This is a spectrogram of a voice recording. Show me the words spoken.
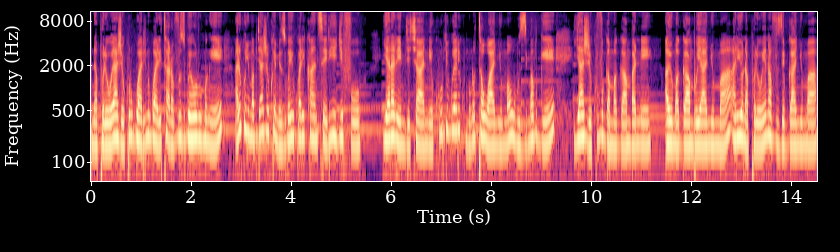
Napoleon yaje kurwara indwara itaravuzweho rumwe ariko nyuma byaje kwemezwa yuko ari kanseri y'igifu. Yararembye cyane ku buryo ubwo yari ku munota wa nyuma w'ubuzima bwe yaje kuvuga amagambo ane. Ayo magambo ya nyuma ariyo Napoleon yanavuze bwa nyuma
